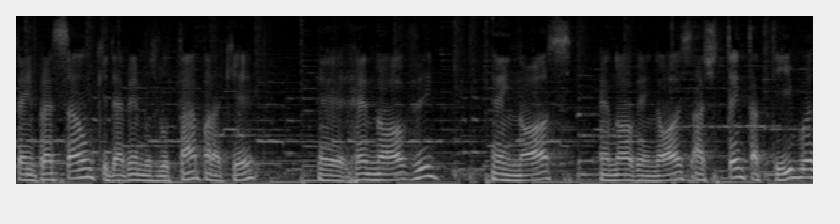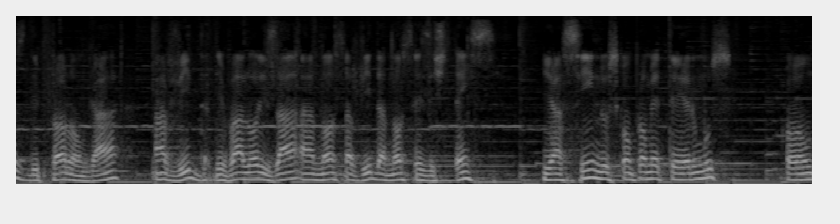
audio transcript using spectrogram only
Tem impressão que devemos lutar para que é, renove em nós, renove em nós as tentativas de prolongar a vida, de valorizar a nossa vida, a nossa existência e assim nos comprometermos com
